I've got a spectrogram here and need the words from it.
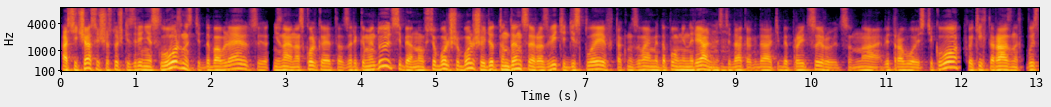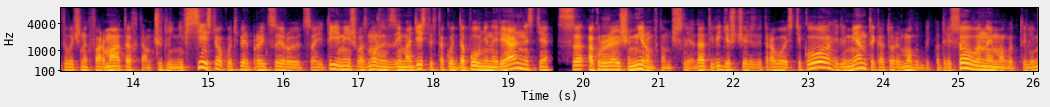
А сейчас еще с точки зрения сложности добавляются, не знаю, насколько это зарекомендует себя, но все больше и больше идет тенденция развития дисплеев так называемой дополненной реальности, mm-hmm. да, когда тебе проецируется на ветровое стекло в каких-то разных выставочных форматах, там чуть ли не все стекла теперь проецируются, и ты имеешь возможность взаимодействовать в такой дополненной реальности с окружающим миром в том числе. Да? Ты видишь через ветровое стекло элементы, которые могут быть подрисованы, могут элементы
